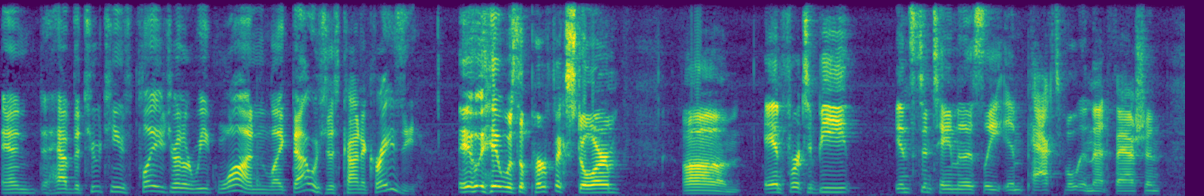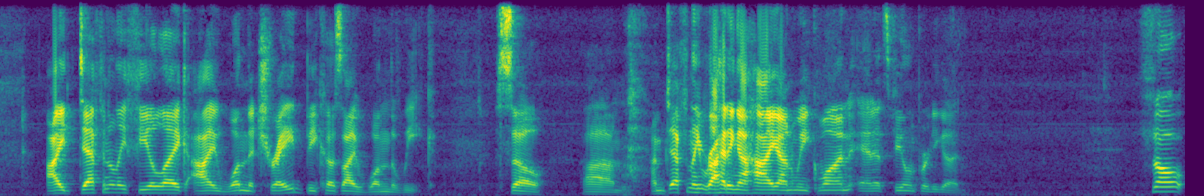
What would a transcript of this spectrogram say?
and to have the two teams play each other week one, like, that was just kind of crazy. It, it was the perfect storm. Um, and for it to be instantaneously impactful in that fashion, I definitely feel like I won the trade because I won the week. So um, I'm definitely riding a high on week one, and it's feeling pretty good. So,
